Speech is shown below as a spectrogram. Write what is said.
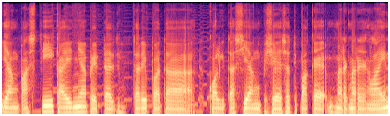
Yang pasti kainnya beda daripada kualitas yang biasa dipakai merek-merek yang lain.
